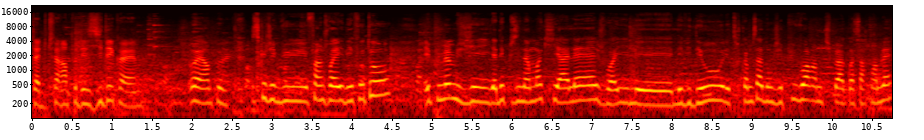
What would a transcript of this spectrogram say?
Tu as dû te faire un peu des idées quand même. Ouais, un peu. Parce que j'ai vu, enfin, je voyais des photos. Et puis même, il y a des cousines à moi qui allaient, je voyais les, vidéos, les trucs comme ça, donc j'ai pu voir un petit peu à quoi ça ressemblait.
